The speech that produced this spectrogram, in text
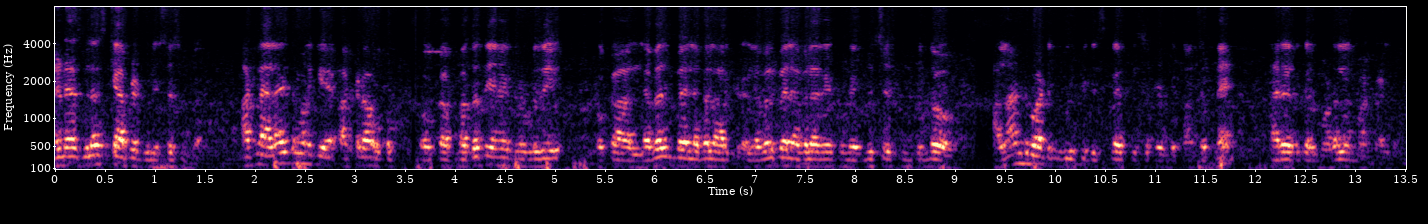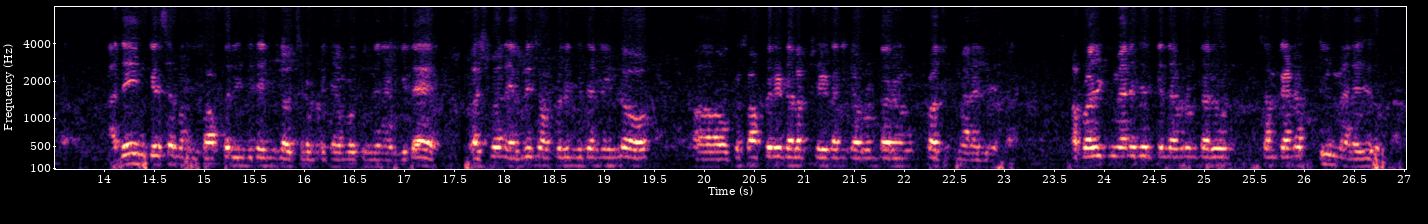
and as well cabinet ministers ఉంటారు. అట్లా ఎలా అయితే మనకి అక్కడ ఒక ఒక పద్ధతి అనేటువంటిది ఒక level by level level by level అనేటువంటి అడ్మినిస్ట్రేషన్ ఉంటుందో అలాంటి వాటిని గురించి డిస్క్రైబ్ చేసేటువంటి కాన్సెప్ట్నే హైరాటికల్ మోడల్ అని మాట్లాడుతుంటారు అదే ఇన్ కేసు మనకి సాఫ్ట్వేర్ ఇంజనీరింగ్లో వచ్చేటప్పటికి ఏమవుతుంది అని అడిగితే ఫస్ట్ వన్ ఎవ్రీ సాఫ్ట్వేర్ ఇంజనీరింగ్లో ఒక సాఫ్ట్వేర్ డెవలప్ చేయడానికి ఎవరు ఉంటారు? ప్రాజెక్ట్ మేనేజర్ ఉంటారు. ఆ ప్రాజెక్ట్ మేనేజర్ కింద ఎవరు ఉంటారు? Some kind of team manager ఉంటారు.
